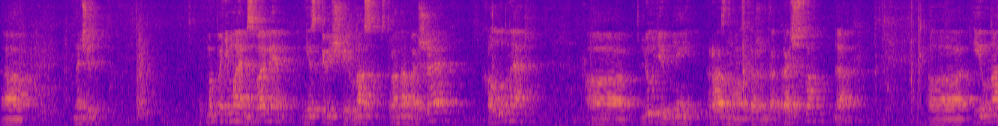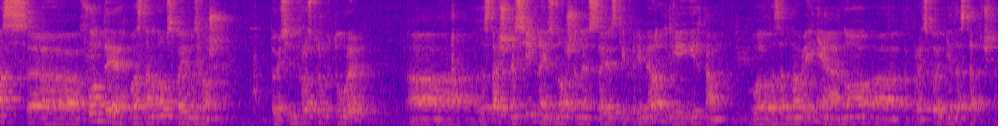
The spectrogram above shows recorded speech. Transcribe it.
А, значит, мы понимаем с вами несколько вещей. У нас страна большая, холодная, а, люди в ней разного, скажем так, качества, да? А, и у нас э, фонды в основном своим изношены. То есть инфраструктуры а, достаточно сильно изношены с советских времен, и их там возобновление, оно происходит недостаточно.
